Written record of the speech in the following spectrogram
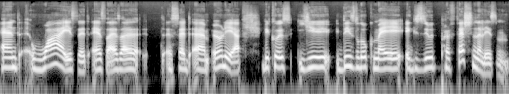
And why is it? As as I said um, earlier, because you this look may exude professionalism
